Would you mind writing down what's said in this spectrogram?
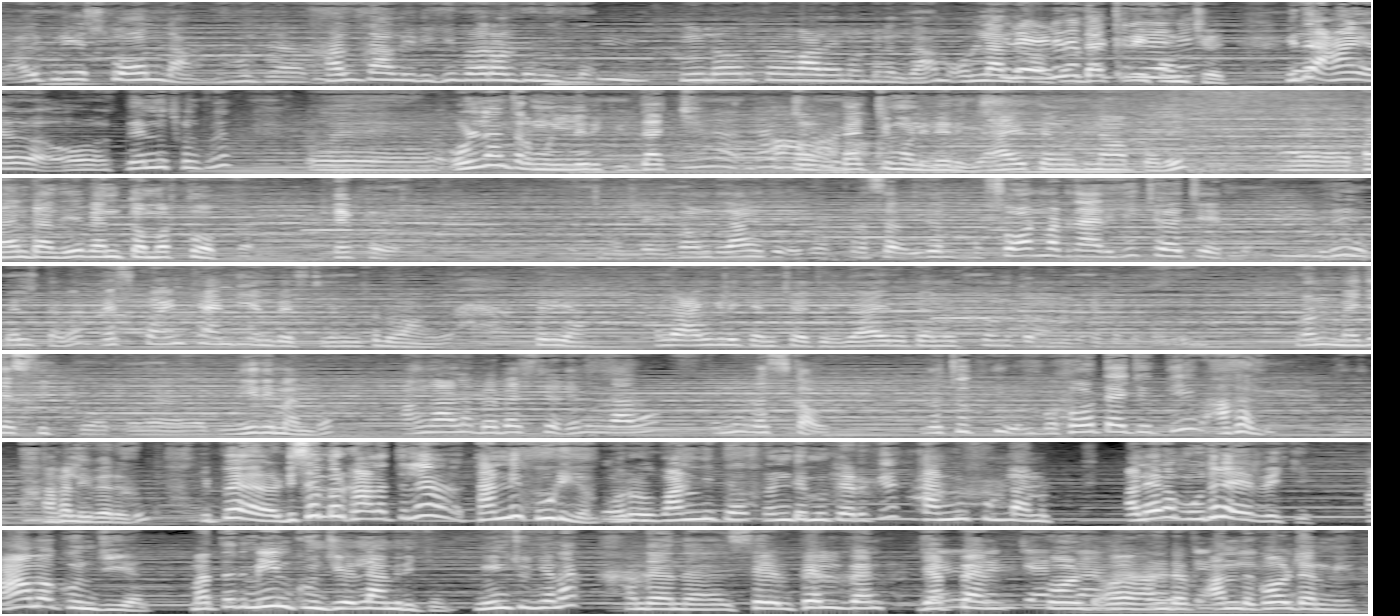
அதுக்குரிய ஸ்டோன் தான். கல் தான் இருக்கு வேற ஒன்றும் இல்ல. கீழே ஒரு வாழையம் ஒன்று இருந்தாம். டச் ரீஃபார்ம் சர்ச் இது என்ன சொல்றது ஒல்லாந்தர் மொழியில இருக்கு. டச் டச் ஆ, டச்சு மொழியில இருக்கு. ஆயிரத்தி நாற்பது பதினெட்டாம் தேதி வெண்தொமர் தோப்பு. இது ஒன்று தான் இது ஸ்டோன் மட்டும் தான் இருக்கு. சர்ச் இல்லை. இது well tower west point Kandy and west சொல்லுவாங்க. சரியா? அந்த ஆங்கிலிக்கன் சர்ச் இருக்கு. ஆயிரத்தி தொண்ணூத்தி ஒன்பது மெஜஸ்டிக் நீதிமன்றம். அங்கால பெபஸ் ஸ்டேடியம் இங்கால என்ன ரெஸ்க் அவுட் இதை சுத்தி கோட்டையை சுத்தி அகலி. அகலி வருது. இப்ப டிசம்பர் காலத்துல தண்ணி கூடிடும். ஒரு ஒன் மீட்டர் ரெண்டு மீட்டருக்கு தண்ணி ஃபுல்லா அந்நேரம் முதலே இருக்கு ஆம குஞ்சியல். மத்தது மீன் குஞ்சியல் எல்லாம் இருக்கும். மீன் குஞ்சினா அந்த அந்த செல்வன் ஜப்பான் கோல்ட் அந்த அந்த கோல்டன் மீன்.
